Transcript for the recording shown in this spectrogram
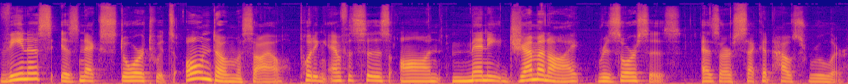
Venus is next door to its own domicile, putting emphasis on many Gemini resources as our second house ruler.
